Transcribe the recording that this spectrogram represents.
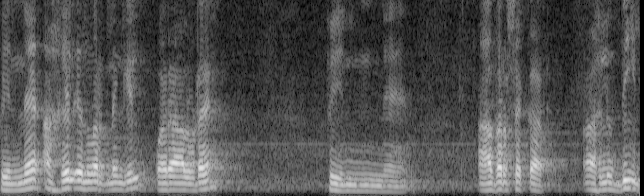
പിന്നെ അഹിൽ എന്ന് പറഞ്ഞെങ്കിൽ ഒരാളുടെ പിന്നെ ആദർശക്കാർ അഹ്ലുദ്ദീൻ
